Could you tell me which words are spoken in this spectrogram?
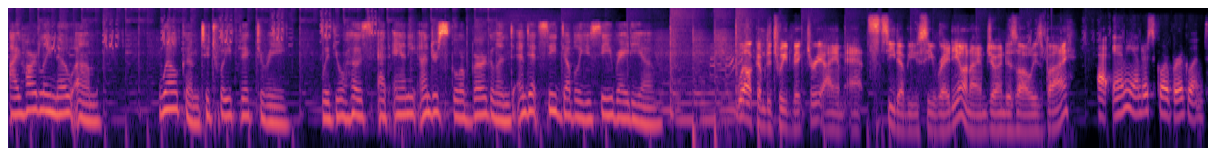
I hardly know 'em. Welcome to Tweet Victory with your hosts at Annie underscore Berglund and at CWC Radio. Welcome to Tweet Victory. I am at CWC Radio and I am joined as always by at Annie underscore Berglund.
